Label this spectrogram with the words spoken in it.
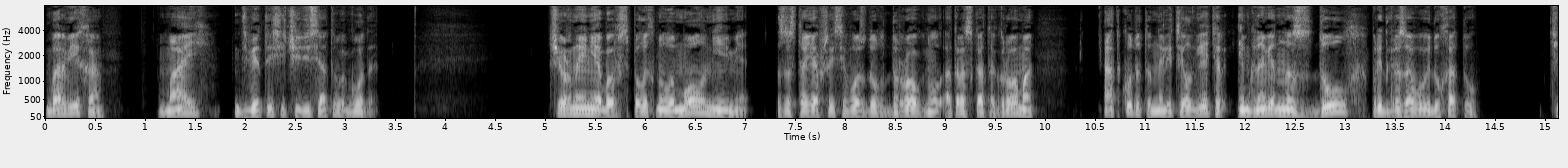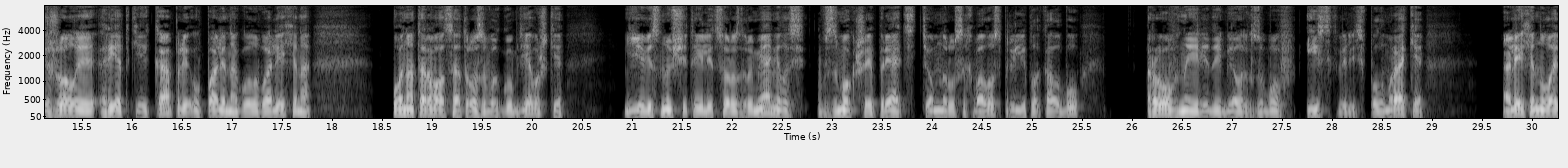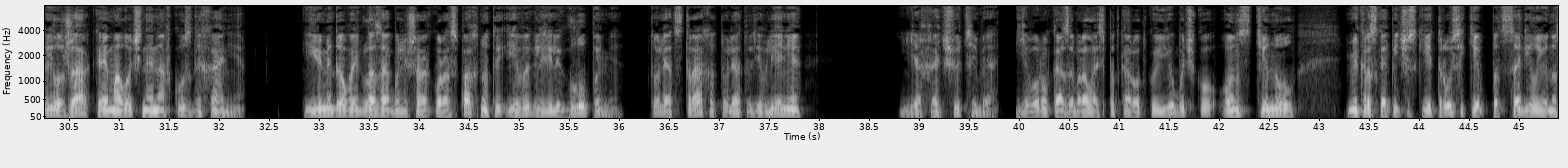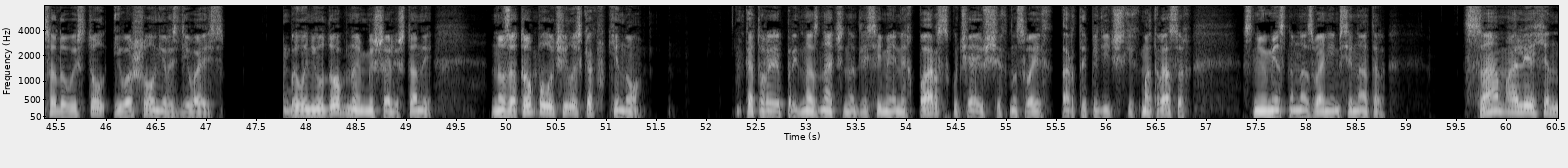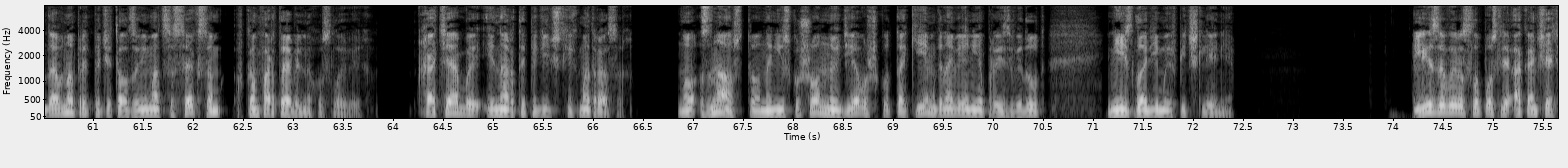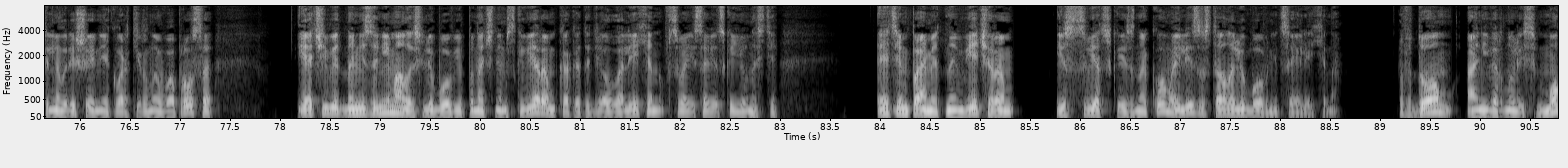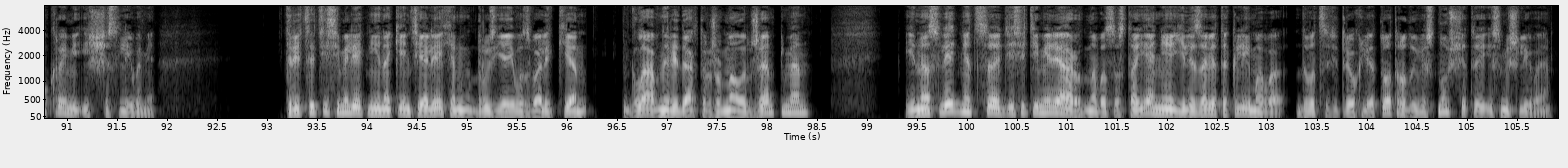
Барвиха. Май 2010 года. Черное небо всполыхнуло молниями, застоявшийся воздух дрогнул от раската грома, откуда-то налетел ветер и мгновенно сдул предгрозовую духоту. Тяжелые редкие капли упали на голову Олехина. Он оторвался от розовых губ девушки, ее веснущатое лицо разрумянилось, взмокшая прядь темно-русых волос прилипла к лбу, ровные ряды белых зубов искрились в полумраке, Олехин уловил жаркое, молочное на вкус дыхание. Ее медовые глаза были широко распахнуты и выглядели глупыми, то ли от страха, то ли от удивления. «Я хочу тебя». Его рука забралась под короткую юбочку, он стянул микроскопические трусики, подсадил ее на садовый стол и вошел, не раздеваясь. Было неудобно, мешали штаны, но зато получилось как в кино, которое предназначено для семейных пар, скучающих на своих ортопедических матрасах с неуместным названием «Сенатор». Сам Олехин давно предпочитал заниматься сексом в комфортабельных условиях, хотя бы и на ортопедических матрасах, но знал, что на неискушенную девушку такие мгновения произведут неизгладимые впечатления. Лиза выросла после окончательного решения квартирного вопроса и, очевидно, не занималась любовью по ночным скверам, как это делал Олехин в своей советской юности. Этим памятным вечером из светской знакомой Лиза стала любовницей Олехина. В дом они вернулись мокрыми и счастливыми. 37-летний Иннокентий Олехин, друзья его звали Кен, главный редактор журнала «Джентльмен», и наследница десятимиллиардного состояния Елизавета Климова, 23 лет от роду, веснущатая и смешливая.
